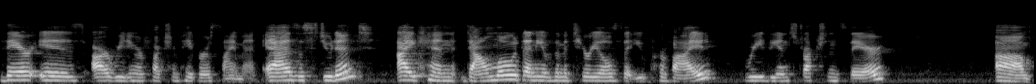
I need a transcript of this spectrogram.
there is our reading reflection paper assignment. As a student, I can download any of the materials that you provide, read the instructions there. Um,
